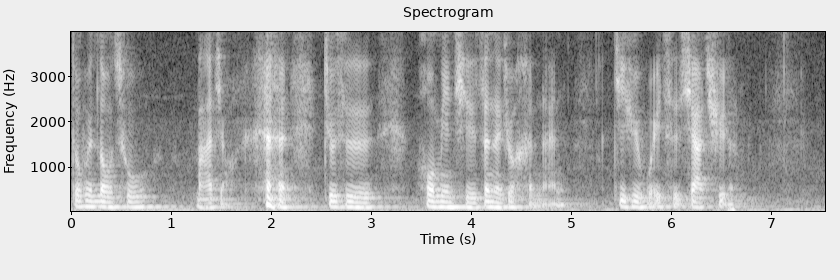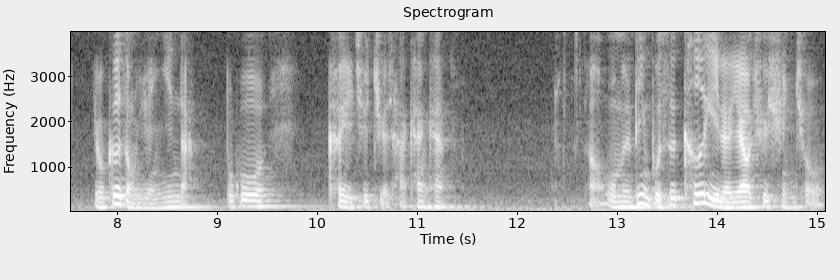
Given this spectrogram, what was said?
都会露出马脚，就是后面其实真的就很难继续维持下去了。有各种原因的，不过可以去觉察看看。啊，我们并不是刻意的要去寻求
